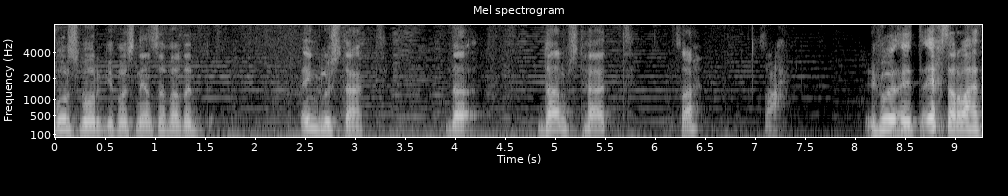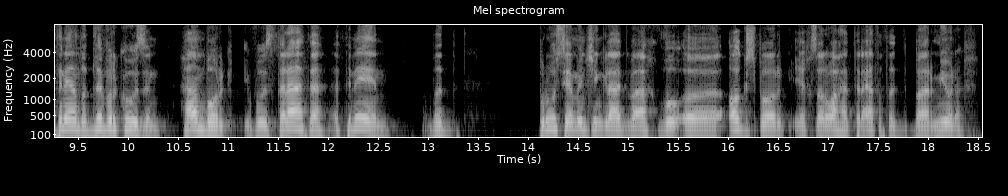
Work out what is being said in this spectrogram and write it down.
فولسبورغ يفوز 2-0 ضد انغولشتات. دا دارمشتات صح؟ صح يفوز يخسر 1-2 ضد ليفركوزن. هامبورغ يفوز 3-2 ضد بروسيا منشن جلادباخ. فو... اوكسبورغ يخسر 1-3 ضد بايرن ميونخ.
